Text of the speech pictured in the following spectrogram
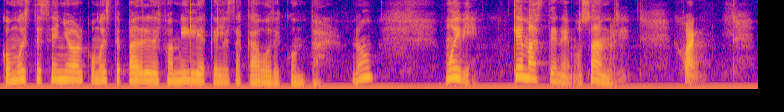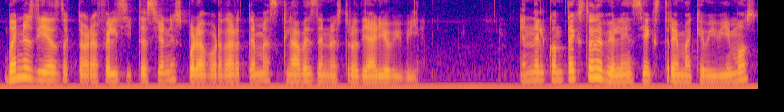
como este señor, como este padre de familia que les acabo de contar, ¿no? Muy bien. ¿Qué más tenemos, Andre? Juan, Buenos días, doctora. Felicitaciones por abordar temas claves de nuestro diario vivir. En el contexto de violencia extrema que vivimos,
